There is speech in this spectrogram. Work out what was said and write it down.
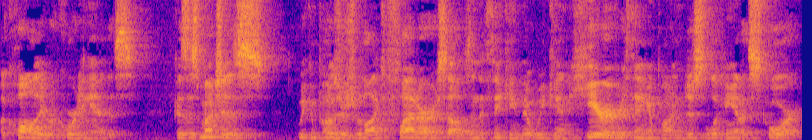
a quality recording is. Because as much as we composers would like to flatter ourselves into thinking that we can hear everything upon just looking at a score,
